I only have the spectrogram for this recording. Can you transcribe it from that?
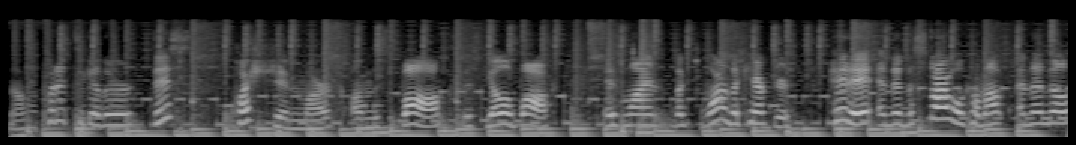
Now put it together. This question mark on this box, this yellow box, is when the, one of the characters hit it and then the star will come up and then they'll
